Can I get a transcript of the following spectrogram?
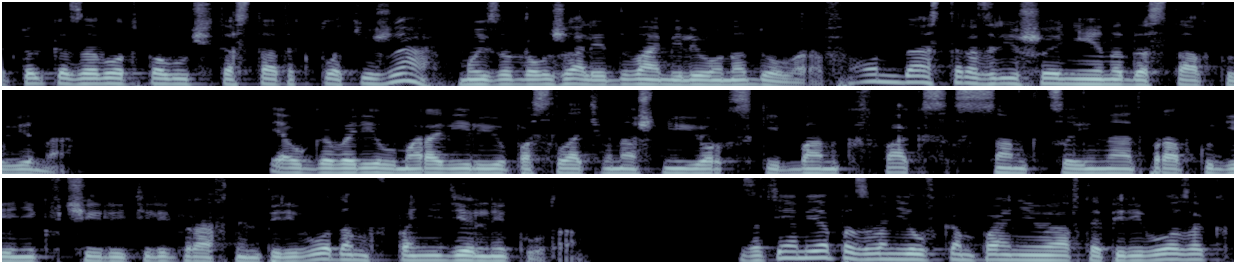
Как только завод получит остаток платежа, мы задолжали 2 миллиона долларов, он даст разрешение на доставку вина. Я уговорил Моровилью послать в наш нью-йоркский банк факс с санкцией на отправку денег в Чили телеграфным переводом в понедельник утром. Затем я позвонил в компанию автоперевозок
